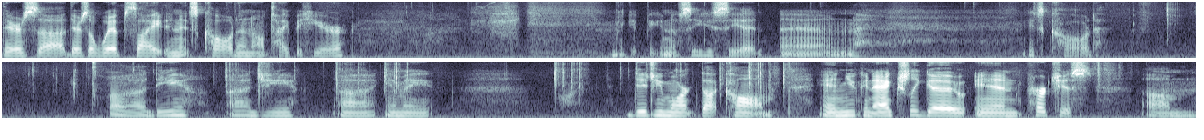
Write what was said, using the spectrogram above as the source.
There's, uh, there's a website and it's called, and I'll type it here. Make it big enough so you can see it. And it's called uh, D-I-G-I-M-A digimarc.com and you can actually go and purchase um,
